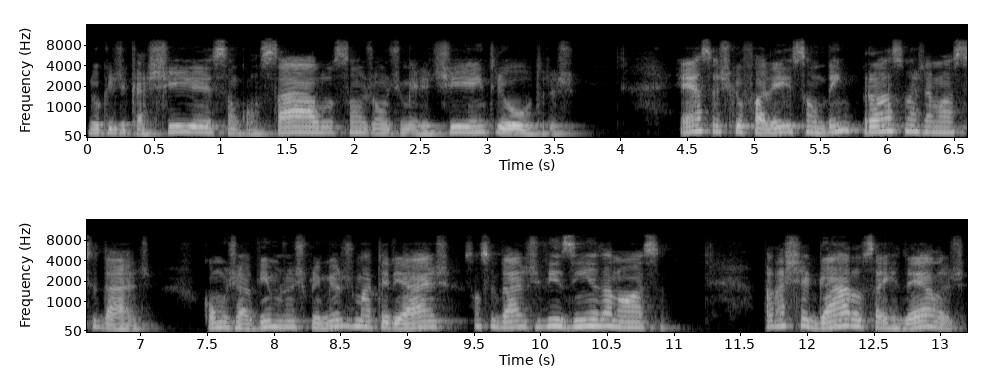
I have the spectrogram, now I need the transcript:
Duque de Caxias, São Gonçalo, São João de Meriti, entre outras. Essas que eu falei são bem próximas da nossa cidade. Como já vimos nos primeiros materiais, são cidades vizinhas à nossa. Para chegar ou sair delas,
